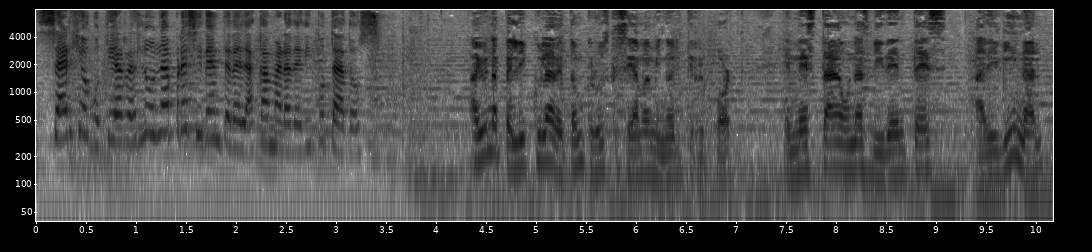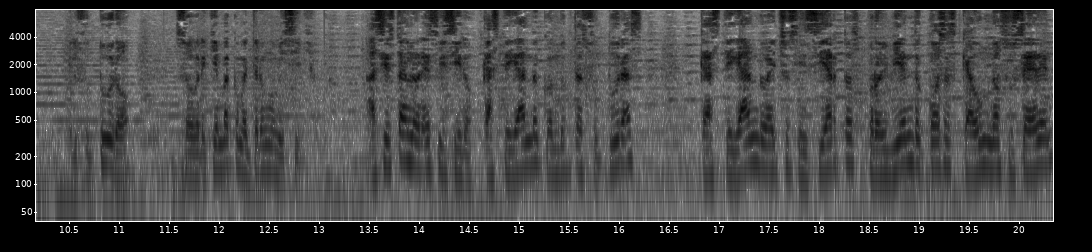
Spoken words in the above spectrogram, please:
Sergio Gutiérrez Luna, presidente de la Cámara de Diputados. Hay una película de Tom Cruise que se llama Minority Report. En esta unas videntes adivinan el futuro sobre quién va a cometer un homicidio. Así están Lorenzo y Ciro, castigando conductas futuras, castigando hechos inciertos, prohibiendo cosas que aún no suceden,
